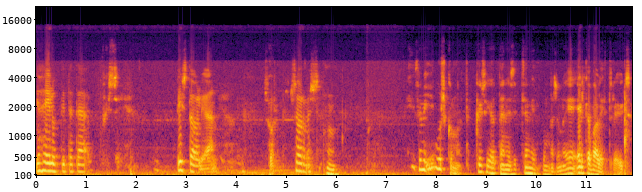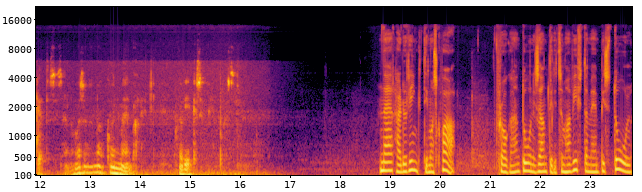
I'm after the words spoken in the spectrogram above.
ja heilutti tätä pistooliaan Sormi. sormessa. Mm. Se oli uskomaton. Kysyi jotain ja sitten sen kun mä sanoin, ei, elkä valehtele yksi kerta se sanoi. Mä sanoin, no kuin mä en valehtele. No viekö se vielä pois. När har du ringt till Moskva? Frågade han Toni samtidigt som han viftade med en pistol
